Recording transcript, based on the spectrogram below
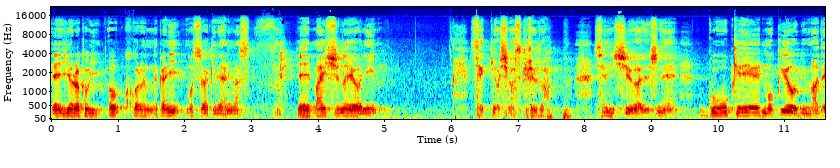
喜びを心の中に持つわけであります、毎週のように説教しますけれど 先週はですね合計木曜日まで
